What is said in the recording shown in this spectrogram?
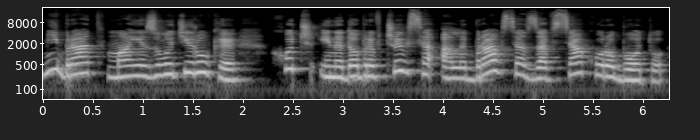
Мій брат має золоті руки, хоч і недобре вчився, але брався за всяку роботу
